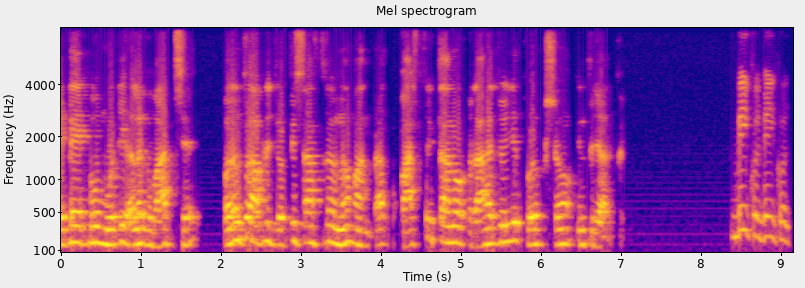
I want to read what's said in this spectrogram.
એટલે એક બહુ મોટી અલગ વાત છે. પરંતુ આપણે જ્યોતિષ શાસ્ત્ર ન માનતા. વાસ્તવિકતાનો રાહ જોઈએ થોડો ક્ષણ ઇંતજાર કરીએ. બિલકુલ બિલકુલ.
